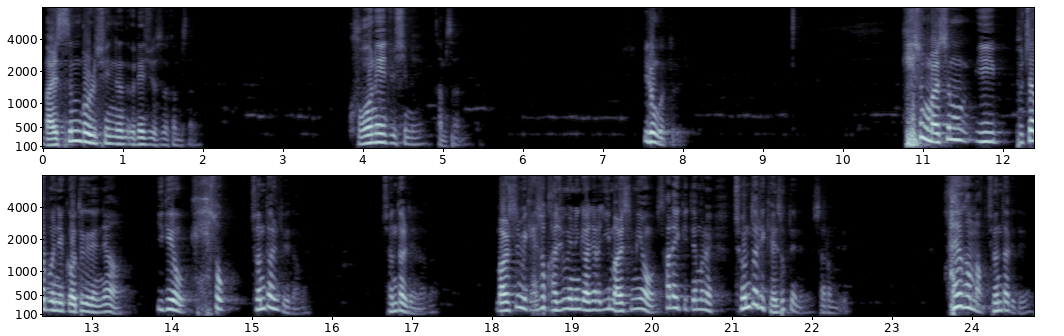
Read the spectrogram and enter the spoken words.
말씀 볼 수 있는 은혜 주셔서 감사합니다. 구원해 주심에 감사합니다. 이런 것들. 계속 말씀 이 붙잡으니까 어떻게 되냐? 이게요, 계속. 전달되어 나가요. 말씀이 계속 가지고 있는 게 아니라 이 말씀이요, 살아있기 때문에 전달이 계속되는 거예요, 사람들이. 하여간 막 전달이 돼요.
